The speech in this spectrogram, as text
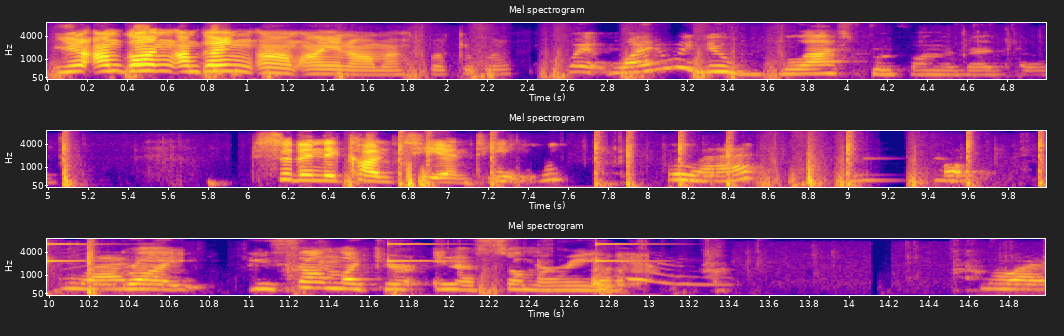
Yeah, I'm going. I'm going. Um, iron armor. Wicked Win. Wait, why do we do blast proof on the bed though? So then they can't TNT. Lag? Oh, lag. Right, you sound like you're in a submarine. No, I-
